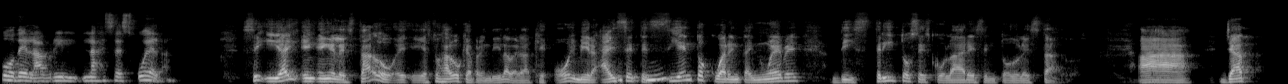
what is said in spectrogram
poder abrir las escuelas. Sí, y hay en, en el estado, eh, y esto es algo que aprendí, la verdad, que hoy, mira, hay 749 distritos escolares en todo el estado. Ah, ya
